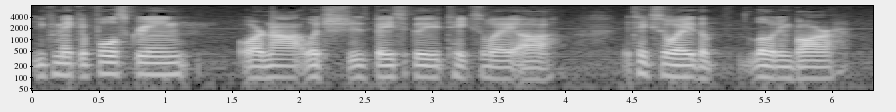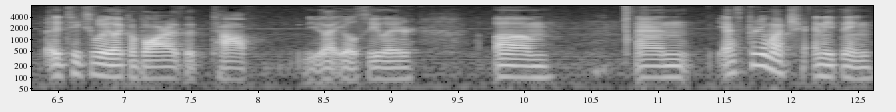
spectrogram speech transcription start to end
you can make it full screen or not, which is basically it takes away. Uh, it takes away the loading bar. It takes away like a bar at the top that you'll see later. Um, and that's pretty much anything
